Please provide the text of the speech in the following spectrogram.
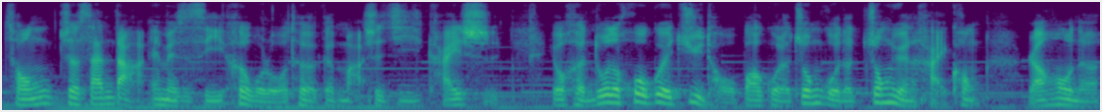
从这三大 MSC、赫伯罗特跟马士基开始，有很多的货柜巨头，包括了中国的中远海控，然后呢，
